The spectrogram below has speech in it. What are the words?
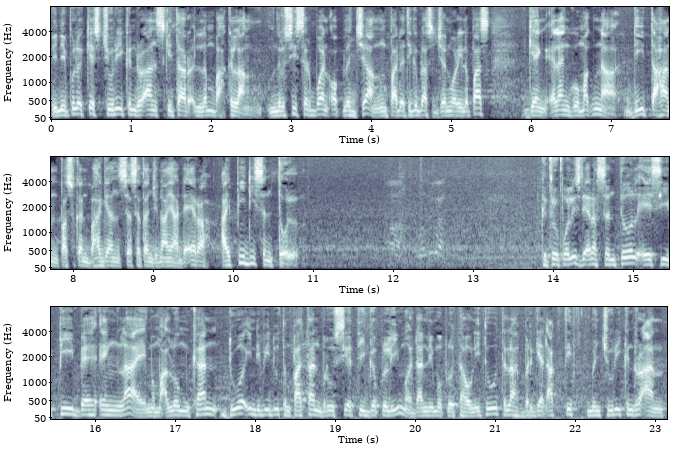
Ini pula kes curi kenderaan sekitar Lembah Kelang. Menerusi serbuan op lejang pada 13 Januari lepas, geng Elango Magna ditahan pasukan bahagian siasatan jenayah daerah IPD Sentul. Ketua Polis Daerah Sentul ACP Beh Eng Lai memaklumkan dua individu tempatan berusia 35 dan 50 tahun itu telah bergiat aktif mencuri kenderaan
